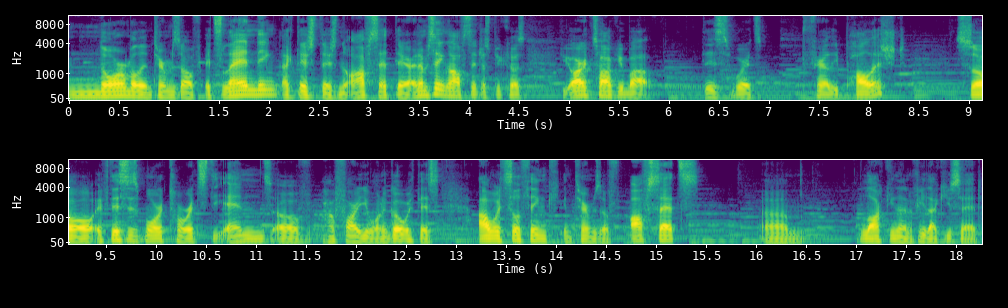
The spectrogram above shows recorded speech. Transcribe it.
normal in terms of its landing. Like there's there's no offset there. And I'm saying offset just because you are talking about this where it's fairly polished. So if this is more towards the end of how far you want to go with this, I would still think in terms of offsets, um, locking down a feet like you said,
